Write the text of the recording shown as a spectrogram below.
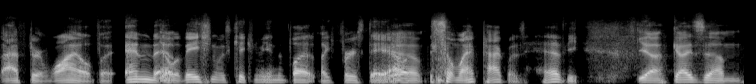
after a while but and the yep. elevation was kicking me in the butt like first day out. So my pack was heavy. Yeah guys um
